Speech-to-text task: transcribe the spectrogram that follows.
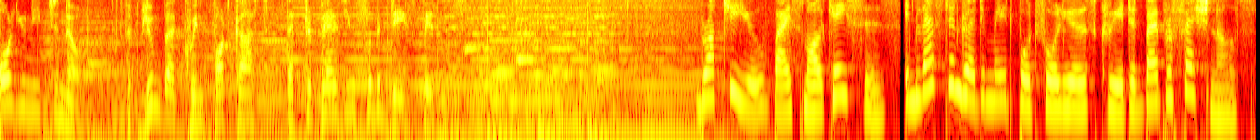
all you need to know. The Bloomberg Quint podcast that prepares you for the day's business. Brought to you by Small Cases. Invest in ready made portfolios created by professionals.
